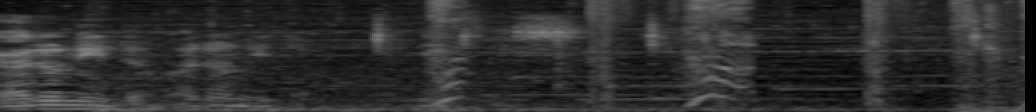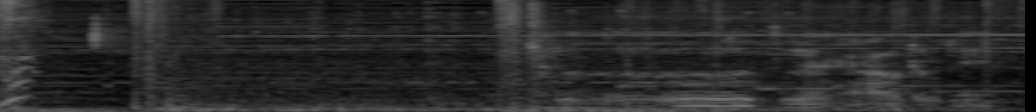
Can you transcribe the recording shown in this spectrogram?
I don't need them. I don't need them. We're out of there.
